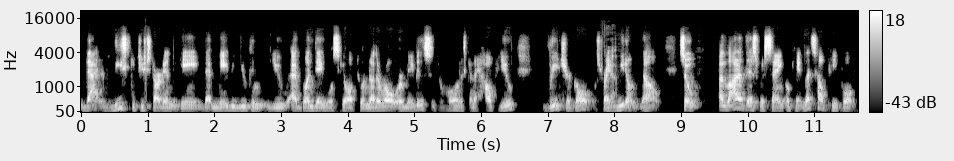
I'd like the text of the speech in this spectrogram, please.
that at least gets you started in the game. That maybe you can, you at one day will scale up to another role, or maybe this is the role that's going to help you reach your goals, right? Yeah. We don't know. So a lot of this was saying, okay, let's help people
